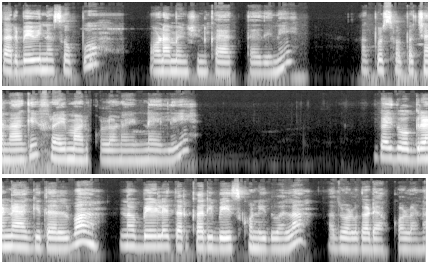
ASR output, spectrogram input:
ಕರಿಬೇವಿನ ಸೊಪ್ಪು, ಒಣಮೆಣ್ಸಿನ್ಕಾಯಿ ಹಾಕ್ತಾಯಿದ್ದೀನಿ ಹಾಕ್ಬಿಟ್ಟು ಸ್ವಲ್ಪ ಚೆನ್ನಾಗಿ ಫ್ರೈ ಮಾಡ್ಕೊಳ್ಳೋಣ ಎಣ್ಣೆಯಲ್ಲಿ ಈಗ ಇದು ಒಗ್ಗರಣೆ ಆಗಿದೆ ಅಲ್ವಾ? ನಾವು ಬೇಳೆ ತರಕಾರಿ ಬೇಯಿಸ್ಕೊಂಡಿದ್ವಲ್ಲ, ಅದರೊಳಗಡೆ ಹಾಕ್ಕೊಳ್ಳೋಣ.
